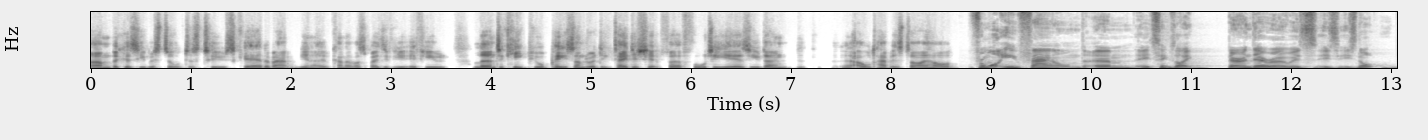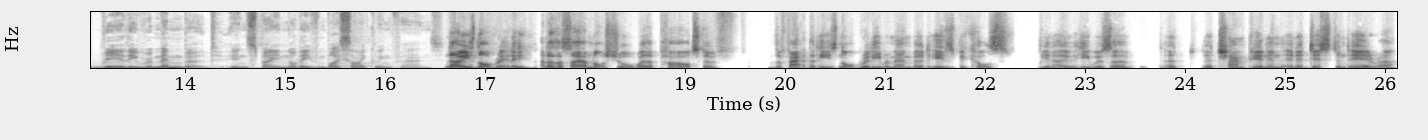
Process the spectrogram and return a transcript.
Um, because he was still just too scared about, you know, kind of. I suppose if you if you learn to keep your peace under a dictatorship for forty years, you don't. Uh, old habits die hard. From what you found, um, it seems like Berrendero is, is is not really remembered in Spain, not even by cycling fans. No, he's not really. And as I say, I'm not sure whether part of the fact that he's not really remembered is because you know he was a a, a champion in in a distant era,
